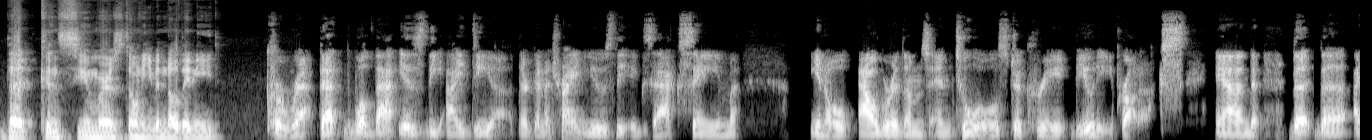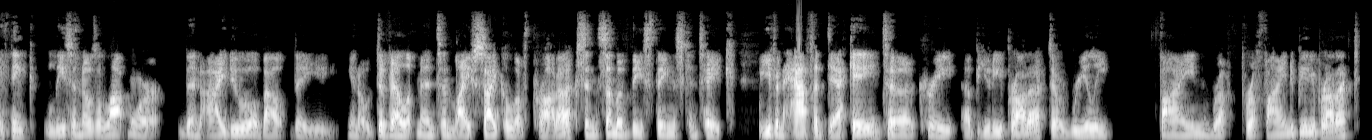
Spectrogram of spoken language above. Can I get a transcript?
that consumers don't even know they need? Correct. That well that is the idea. They're going to try and use the exact same you know algorithms and tools to create beauty products and the the i think lisa knows a lot more than i do about the you know development and life cycle of products and some of these things can take even half a decade to create a beauty product a really fine refined beauty product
